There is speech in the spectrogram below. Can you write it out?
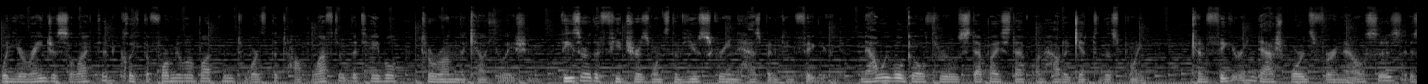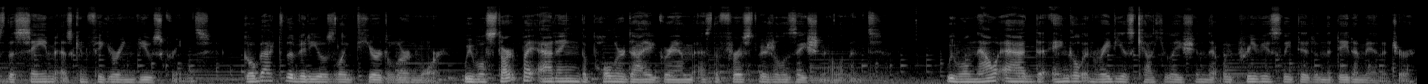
When your range is selected, click the Formula button towards the top left of the table to run the calculation. These are the features once the view screen has been configured. Now we will go through step by step on how to get to this point. Configuring dashboards for analysis is the same as configuring view screens. Go back to the videos linked here to learn more. We will start by adding the polar diagram as the first visualization element. We will now add the angle and radius calculation that we previously did in the data manager.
